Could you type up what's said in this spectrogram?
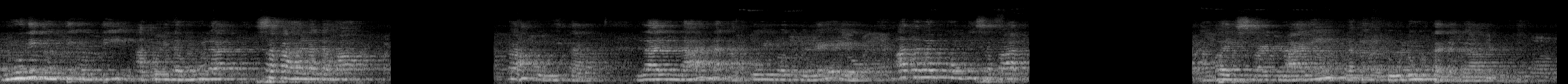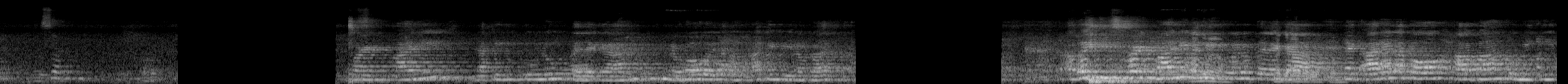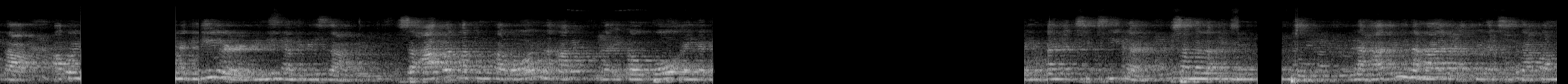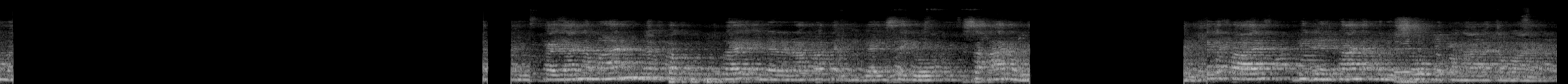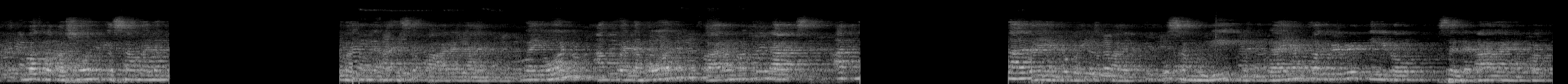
Ngunit unti-unti ako'y namulat sa kahalagahang kakuwita. Lalo na nang ako'y magkoleyo at alam kong isa pa abay smart money, laking tulong talaga. Smart money, laking tulong talaga. Nawawala ang aking binabasa. Smart money, laking tulong talaga. Nag-aral ako habang kumikita. Ako nag-dealer, hindi ng visa. Sa apat na pong taon na, na ikaw po ay nag na nagsiksikan sa malaking mundo. Lahat minahal at pinagsikapang Kaya naman, ng pagpupugay ay nararapat na ibigay sa iyo sa araw. Kapal, bigyan ka ng malusog na pangangatawan. Magbakasyon kasama ng mga sa paaralan. Ngayon, ang panahon para mag-relax at Talayan may kapal sa muli maligayang pagre-retiro sa larangan ng pag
